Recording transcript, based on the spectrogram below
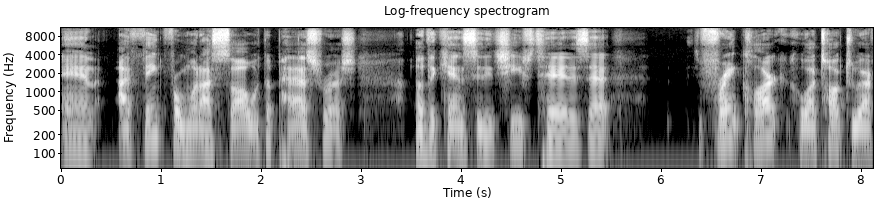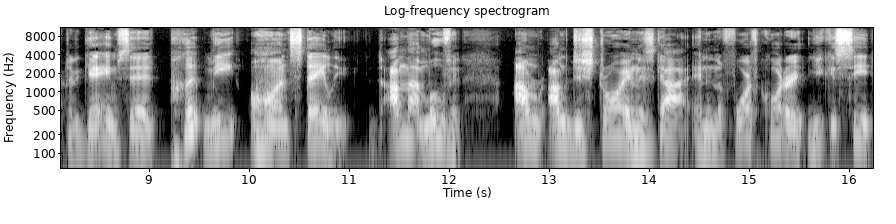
And I think from what I saw with the pass rush of the Kansas City Chiefs, Ted, is that Frank Clark, who I talked to after the game, said, "Put me on Staley. I'm not moving. I'm I'm destroying this guy." And in the fourth quarter, you could see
